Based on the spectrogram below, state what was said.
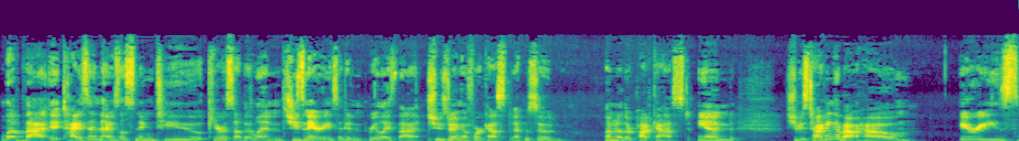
love that. It ties in. I was listening to Kira Sutherland. She's an Aries. I didn't realize that. She was doing a forecast episode on another podcast, and she was talking about how Aries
